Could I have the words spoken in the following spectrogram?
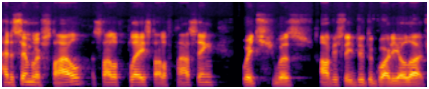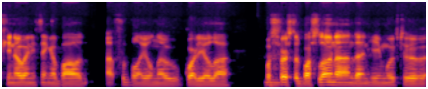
had a similar style, style of play, style of passing, which was obviously due to Guardiola. If you know anything about uh, football, you'll know Guardiola was mm-hmm. first at Barcelona and then he moved to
